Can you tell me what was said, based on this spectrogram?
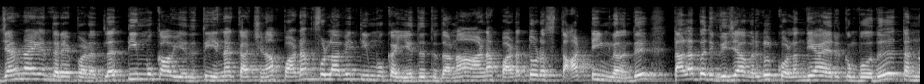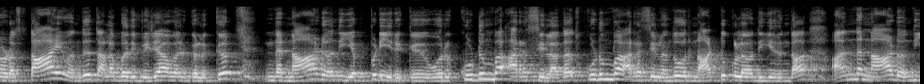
ஜனநாயகன் திரைப்படத்தில் திமுகவை எதிர்த்து என்ன காட்சினா படம் ஃபுல்லாகவே திமுக எதிர்த்து தானா ஆனால் படத்தோட ஸ்டார்டிங்கில் வந்து தளபதி விஜய் அவர்கள் குழந்தையா இருக்கும்போது தன்னோட தாய் வந்து தளபதி விஜய் அவர்களுக்கு இந்த நாடு வந்து எப்படி இருக்குது ஒரு குடும்ப அரசியல் அதாவது குடும்ப அரசியல் வந்து ஒரு நாட்டுக்குள்ளே வந்து இருந்தால் அந்த நாடு வந்து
